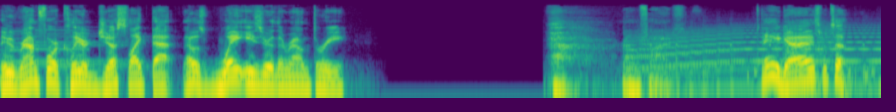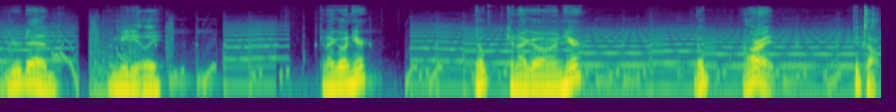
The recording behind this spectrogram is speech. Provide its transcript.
Dude, round four cleared just like that. That was way easier than round three. round five. Hey guys, what's up? You're dead. Immediately. Can I go in here? Nope. Can I go in here? Nope. Alright. Good talk.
